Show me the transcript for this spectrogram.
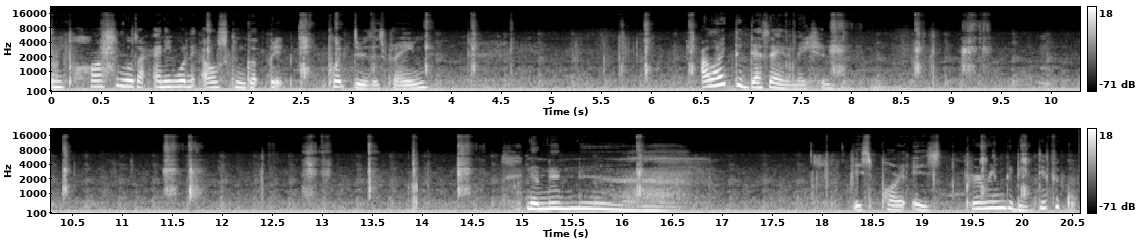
impossible that anyone else can be, put through this pain. I like the death animation. No, no, no. This part is proving to be difficult.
